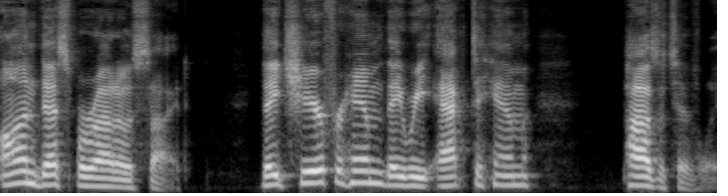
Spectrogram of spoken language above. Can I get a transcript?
on Desperado's side. They cheer for him, they react to him positively.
